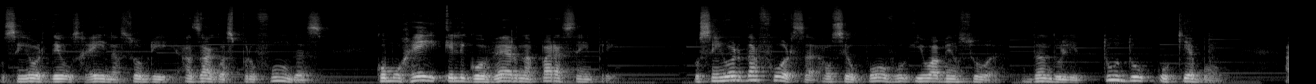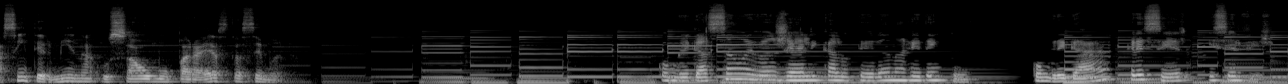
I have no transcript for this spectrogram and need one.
O Senhor Deus reina sobre as águas profundas, como rei ele governa para sempre. O Senhor dá força ao seu povo e o abençoa, dando-lhe tudo o que é bom. Assim termina o salmo para esta semana. Congregação Evangélica Luterana Redentor Congregar, Crescer e Servir.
